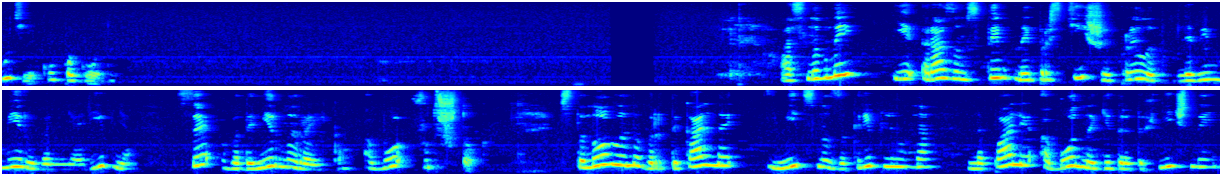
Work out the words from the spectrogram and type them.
будь-яку погоду. Основний і разом з тим найпростіший прилад для вимірювання рівня це водомірна рейка або фудшток. Встановлена вертикальна і міцно закріплена на палі або на гідротехнічній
